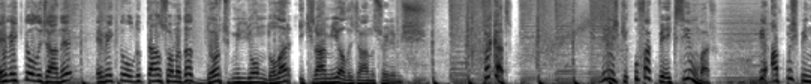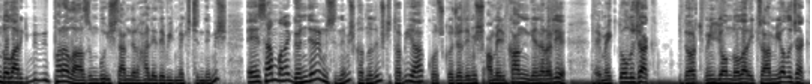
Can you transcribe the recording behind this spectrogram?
Emekli olacağını, emekli olduktan sonra da 4 milyon dolar ikramiye alacağını söylemiş. Fakat demiş ki ufak bir eksiğim var. Bir 60 bin dolar gibi bir para lazım bu işlemleri halledebilmek için demiş. E sen bana gönderir misin demiş. Kadın demiş ki tabii ya koskoca demiş Amerikan generali emekli olacak. 4 milyon dolar ikramiye alacak.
